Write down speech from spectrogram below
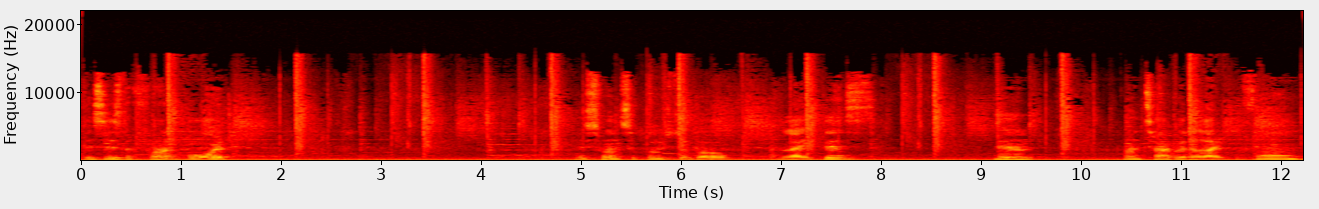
this is the front board. This one's supposed to go like this and on top of the lipofoam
